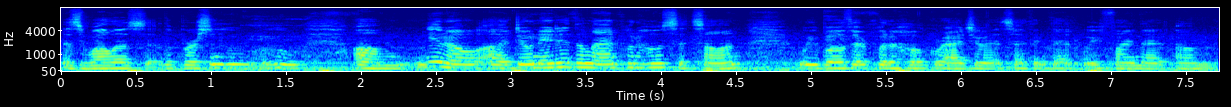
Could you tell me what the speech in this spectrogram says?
as well as the person who, who um, you know, uh, donated the land Punahou sits on. We both are Punahou graduates. I think that we find that um,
